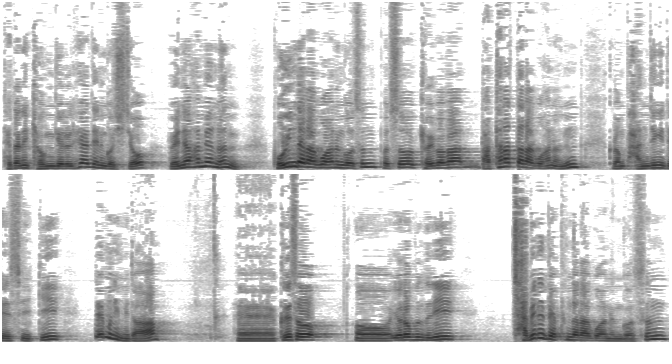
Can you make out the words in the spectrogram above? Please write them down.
대단히 경계를 해야 되는 것이죠. 왜냐하면은 보인다라고 하는 것은 벌써 결과가 나타났다라고 하는 그런 반증이 될 수 있기 때문입니다. 에, 그래서 어, 여러분들이 자비를 베푼다라고 하는 것은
